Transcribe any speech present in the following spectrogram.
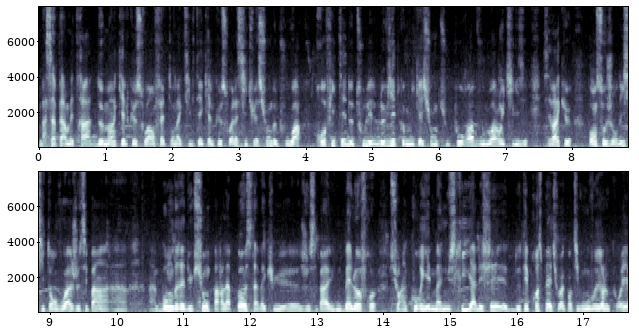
bah, ça permettra demain, quelle que soit en fait ton activité, quelle que soit la situation, de pouvoir profiter de tous les leviers de communication que tu pourras vouloir utiliser. C'est vrai que pense aujourd'hui si tu envoies, je sais pas, un, un, bon de réduction par la poste avec, euh, je sais pas, une belle offre sur un courrier manuscrit à l'effet de tes prospects, tu vois, quand ils vont ouvrir le courrier,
